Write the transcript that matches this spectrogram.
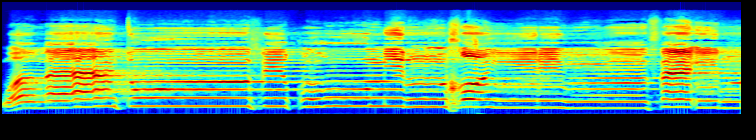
وما تنفقوا من خير فإن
